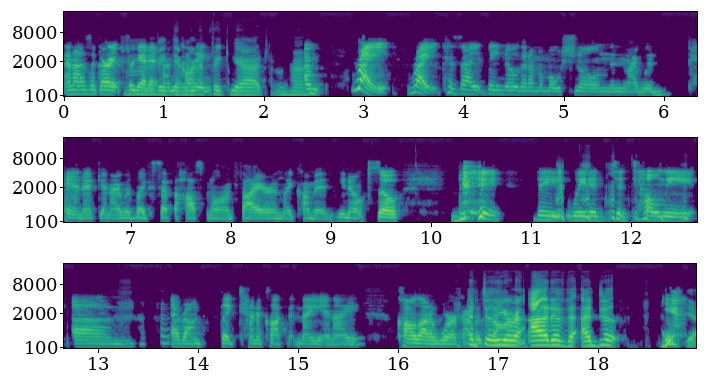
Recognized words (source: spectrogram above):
And I was like, "All right, forget Mm, it. they I'm didn't wanna coming." freak you out. Uh-huh. I'm right, right, because I they know that I'm emotional and then I would panic and I would like set the hospital on fire and like come in, you know? So they they waited to tell me um around like 10 o'clock at night and I called out of work. Until you were out of the until Yeah, yeah.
